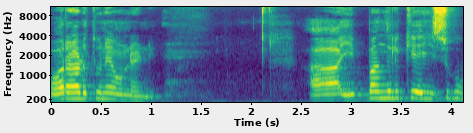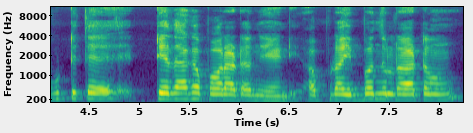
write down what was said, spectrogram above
పోరాడుతూనే ఉండండి. ఆ ఇబ్బందులకే ఇసుకు పుట్టితే పుట్టేదాకా పోరాటం చేయండి. అప్పుడు ఆ ఇబ్బందులు రావటం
